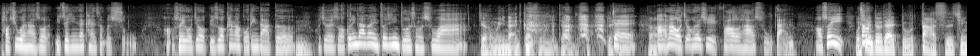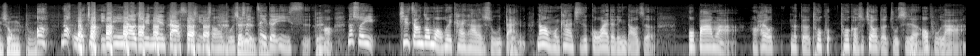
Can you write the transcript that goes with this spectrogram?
跑去问他说：“你最近在看什么书？”好，所以我就比如说看到国定大哥，嗯，我就会说国定大哥，你最近读了什么书啊？就很为难，告诉你这样子。对，对、嗯、啊，那我就会去 follow 他的书单。嗯、哦，所以我现在都在读《大师轻松读》。哦，那我就一定要去念《大师轻松读》，就是这个意思。对，好、哦，那所以其实张忠谋会开他的书单。那我们看，其实国外的领导者，奥巴马，哦，还有那个脱口脱口秀的主持人欧普拉啊、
